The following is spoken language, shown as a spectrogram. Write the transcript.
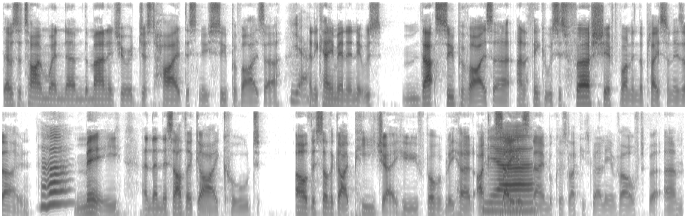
There was a time when um, the manager had just hired this new supervisor. yeah. and he came in and it was mm, that supervisor and i think it was his first shift running the place on his own me and then this other guy called oh this other guy pj who you've probably heard i can say his name because like he's barely involved but um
